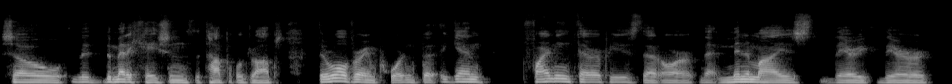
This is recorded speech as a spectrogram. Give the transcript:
So the the medications, the topical drops, they're all very important. But again, finding therapies that are that minimize their their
